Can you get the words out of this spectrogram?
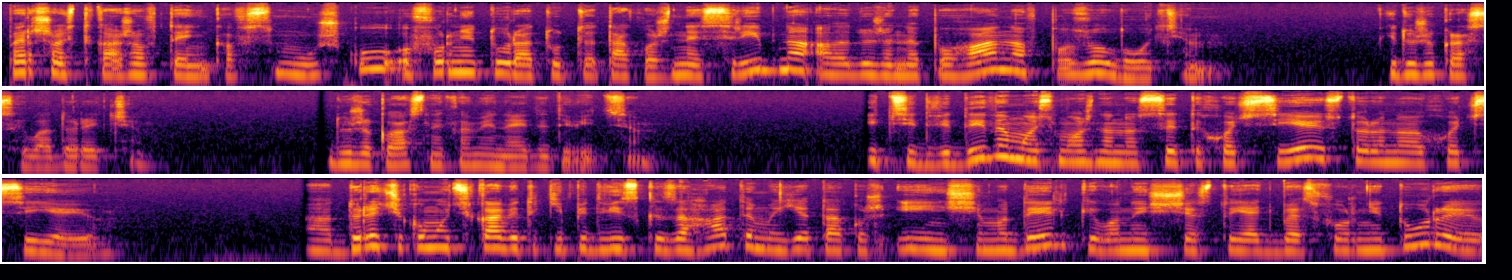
Перша ось така жовтенька в смужку. Фурнітура тут також не срібна, але дуже непогана в позолоті. І дуже красива, до речі. Дуже класний камінець, дивіться. І ці дві дивимось, можна носити хоч цією стороною, хоч цією. До речі, кому цікаві такі підвіски з агатами, є також і інші модельки, вони ще стоять без фурнітури,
